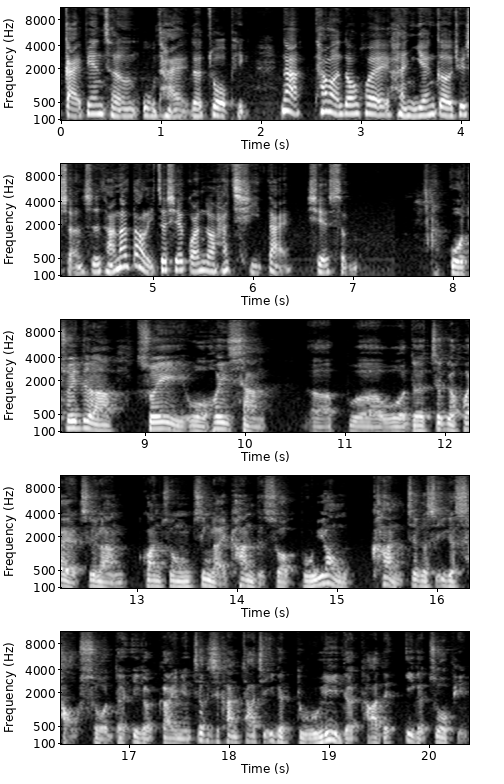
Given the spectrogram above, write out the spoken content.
改编成舞台的作品，那他们都会很严格去审视它。那到底这些观众他期待些什么？我觉得啊，所以我会想，呃，我我的这个《坏野之狼》观众进来看的时候，不用看这个是一个小说的一个概念，这个是看它是一个独立的它的一个作品。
